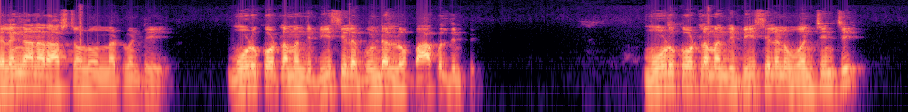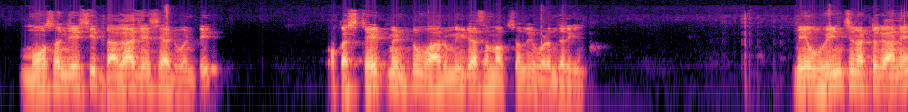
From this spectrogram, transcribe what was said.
తెలంగాణ రాష్ట్రంలో ఉన్నటువంటి మూడు కోట్ల మంది బీసీల గుండెల్లో బాకులు దింపి మూడు కోట్ల మంది బీసీలను వంచి మోసం చేసి దగా చేసేటువంటి ఒక స్టేట్మెంట్ను వారు మీడియా సమక్షంలో ఇవ్వడం జరిగింది. మేము ఊహించినట్టుగానే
